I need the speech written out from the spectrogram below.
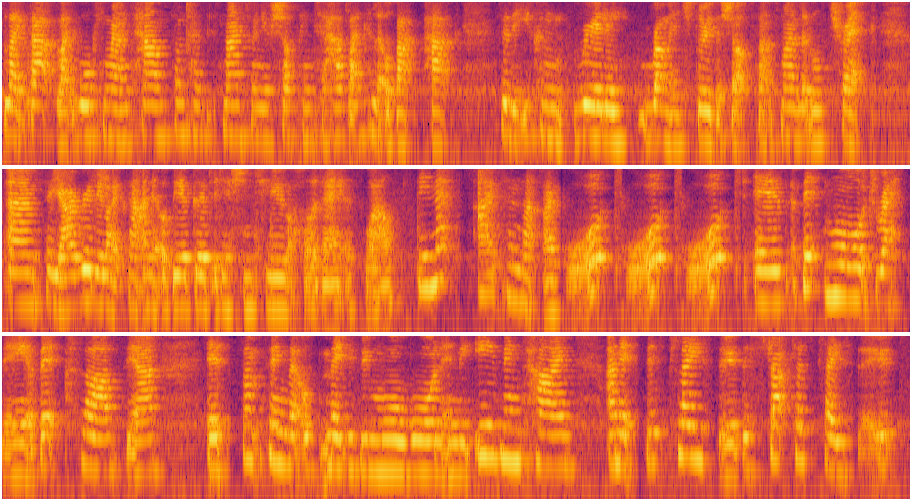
like that, like walking around town, sometimes it's nice when you're shopping to have like a little backpack so that you can really rummage through the shops. That's my little trick. Um, so yeah, I really like that and it'll be a good addition to a holiday as well. The next item that I bought, bought, bought is a bit more dressy, a bit classier. It's something that will maybe be more worn in the evening time and it's this play suit, this strapless play suit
